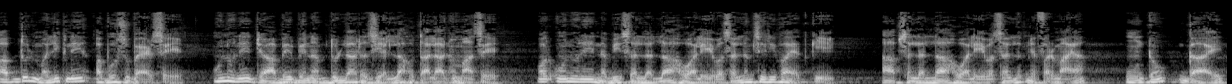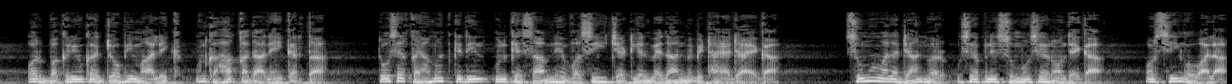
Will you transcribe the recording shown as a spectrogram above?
عبد الملک نے ابو زبیر سے، انہوں نے جابر بن عبداللہ رضی اللہ تعالیٰ عنہما سے، اور انہوں نے نبی صلی اللہ علیہ وسلم سے روایت کی۔ آپ صلی اللہ علیہ وسلم نے فرمایا، اونٹوں، گائے اور بکریوں کا جو بھی مالک ان کا حق ادا نہیں کرتا، تو اسے قیامت کے دن ان کے سامنے وسیع چٹیل میدان میں بٹھایا جائے گا۔ سمو والا جانور اسے اپنے سمو سے روندے گا، اور سینگوں والا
